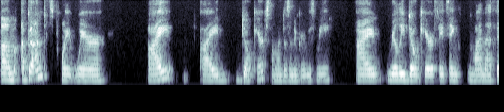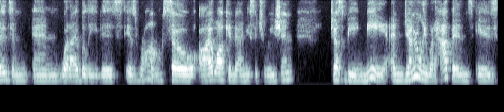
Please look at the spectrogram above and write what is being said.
Um, I've gotten to this point where I I don't care if someone doesn't agree with me. I really don't care if they think my methods and and what I believe is is wrong. So I walk into any situation just being me. And generally what happens is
